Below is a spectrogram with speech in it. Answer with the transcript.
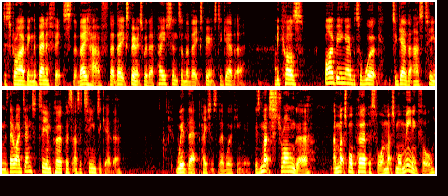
describing the benefits that they have, that they experience with their patients and that they experience together. Because by being able to work together as teams, their identity and purpose as a team together with their patients that they're working with is much stronger and much more purposeful and much more meaningful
